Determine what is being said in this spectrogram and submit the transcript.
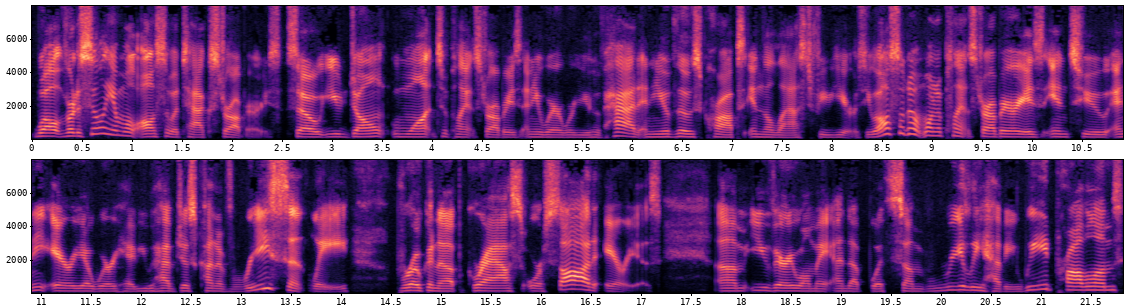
Well, verticillium will also attack strawberries. So you don't want to plant strawberries anywhere where you have had any of those crops in the last few years. You also don't want to plant strawberries into any area where you have, just kind of recently broken up grass or sod areas. Um, you very well may end up with some really heavy weed problems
